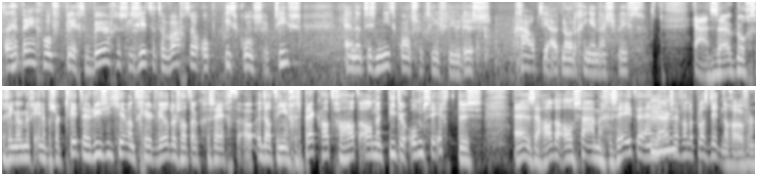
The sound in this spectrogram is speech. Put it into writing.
Dat ben je gewoon verplicht. De burgers die zitten te wachten op iets constructiefs. En het is niet constructief nu. Dus ga op die uitnodiging in, alsjeblieft. Ja, ze, zei ook nog, ze ging ook nog in op een soort Twitter-ruzietje. Want Geert Wilders had ook gezegd dat hij een gesprek had gehad al met Pieter Omzicht. Dus hè, ze hadden al samen gezeten. En mm daar zei Van der Plas dit nog over.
